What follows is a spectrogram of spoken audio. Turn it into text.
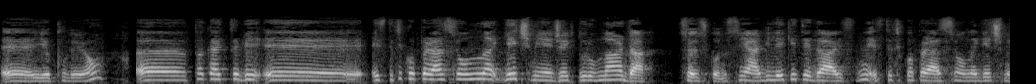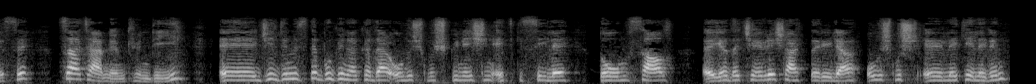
e, yapılıyor. E, fakat tabii e, estetik operasyonla geçmeyecek durumlar da söz konusu. Yani bir leke tedavisinin estetik operasyonla geçmesi zaten mümkün değil. E, cildimizde bugüne kadar oluşmuş güneşin etkisiyle doğumsal e, ya da çevre şartlarıyla oluşmuş e, lekelerin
